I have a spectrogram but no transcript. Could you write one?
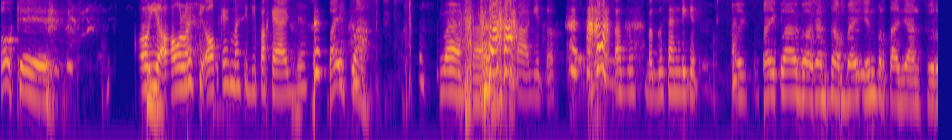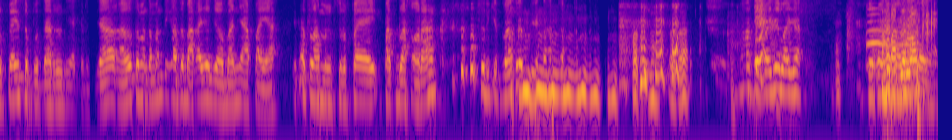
Oke, Oh ya Allah sih oke masih dipakai aja. baiklah. Oh gitu. Bagus, bagusan dikit. Baik- Baiklah, gue akan sampaikan pertanyaan survei seputar dunia kerja. Lalu teman-teman tinggal tebak aja jawabannya apa ya. Kita telah mensurvei 14 orang. Sedikit banget ya. Oh, surveinya banyak. Surveinya 14. banyak, ya.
